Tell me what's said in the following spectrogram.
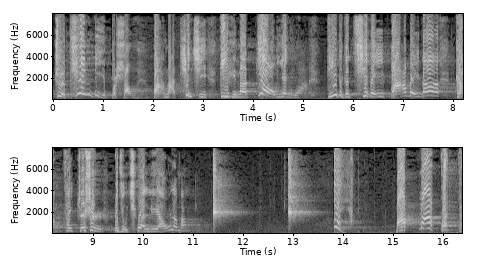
这田地不少，把那田契抵给那赵阎王，抵得个七倍八倍的，刚才这事不就全了了吗？对呀，妈妈，快快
